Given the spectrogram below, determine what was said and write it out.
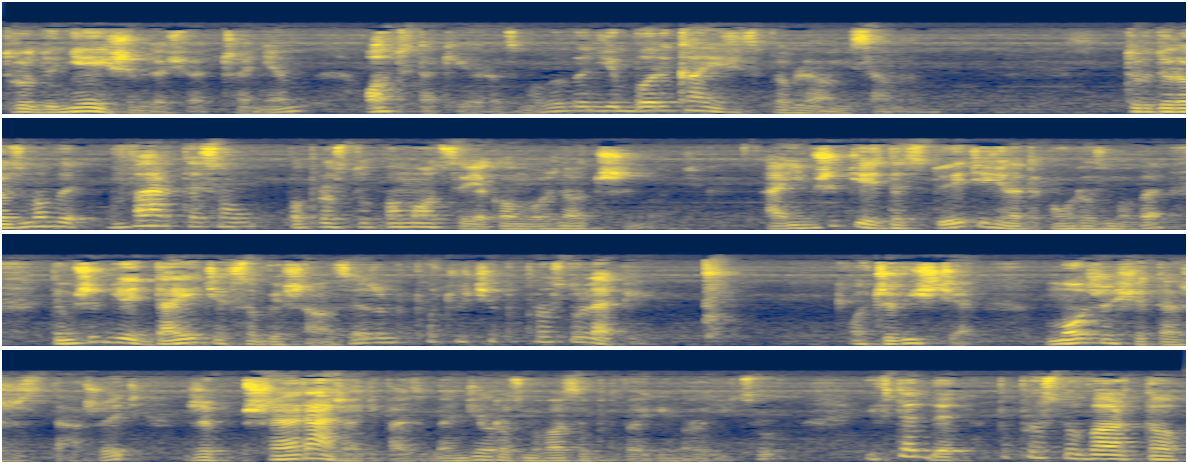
trudniejszym doświadczeniem od takiej rozmowy będzie borykanie się z problemami samym. Trudne rozmowy warte są po prostu pomocy, jaką można otrzymać. A im szybciej zdecydujecie się na taką rozmowę, tym szybciej dajecie sobie szansę, żeby poczuć się po prostu lepiej. Oczywiście może się też zdarzyć, że przerażać Was będzie rozmowa z obydwojgiem rodziców i wtedy po prostu warto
